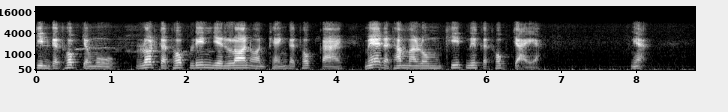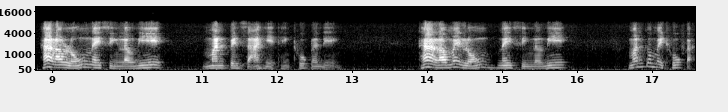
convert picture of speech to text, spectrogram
กินกระทบจมูกรสกระทบลิ้นเย็นร้อนอ่อนแข็งกระทบกาย แม้แต่ทำอารมณ์คิดนึกกระทบใจอะ เนี่ย ถ้าเราหลงในสิ่งเหล่านี้ มันเป็นสาเหตุแห่งทุกข์นั่นเอง ถ้าเราไม่หลงในสิ่งเหล่านี้ มันก็ไม่ทุกข์อะ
